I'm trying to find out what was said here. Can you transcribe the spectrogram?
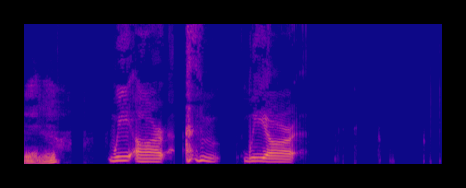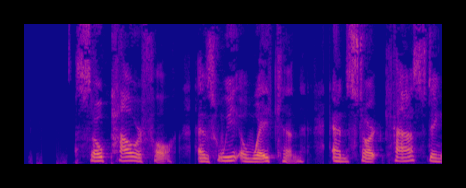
mm-hmm. we are we are so powerful as we awaken and start casting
